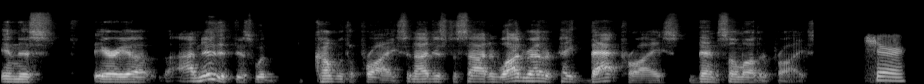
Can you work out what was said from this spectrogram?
in this area, I knew that this would come with a price. And I just decided, well, I'd rather pay that price than some other price. Sure.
